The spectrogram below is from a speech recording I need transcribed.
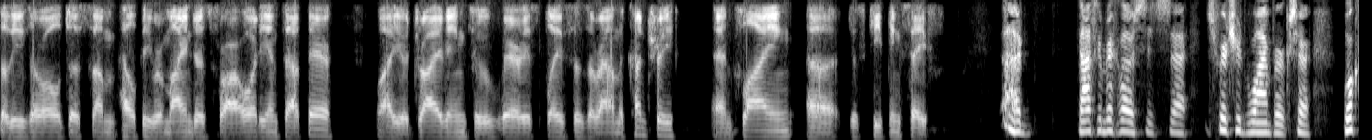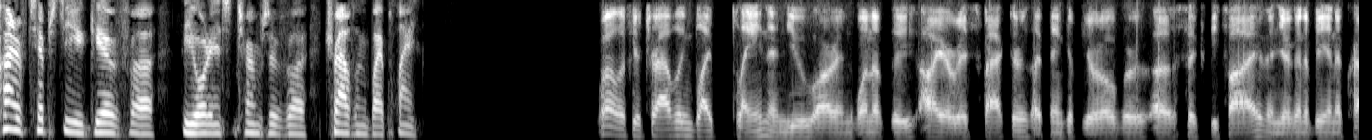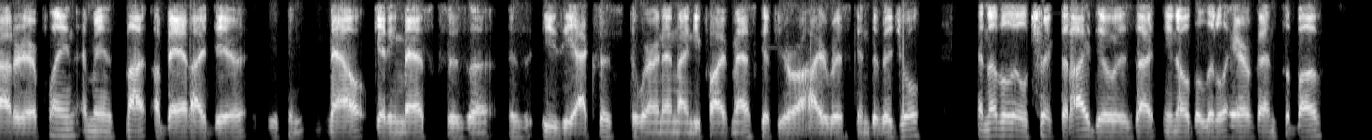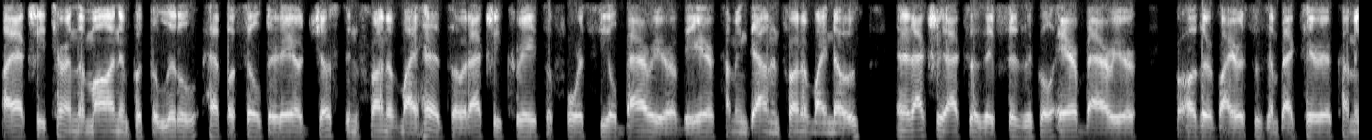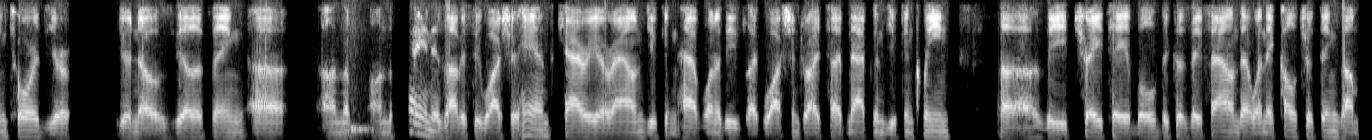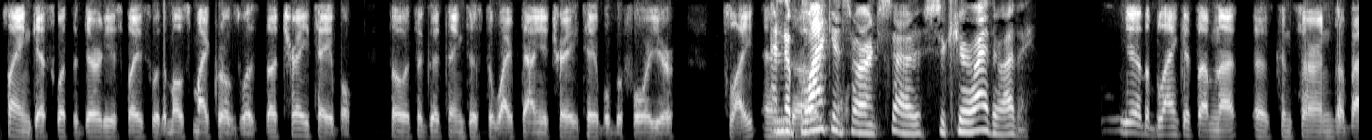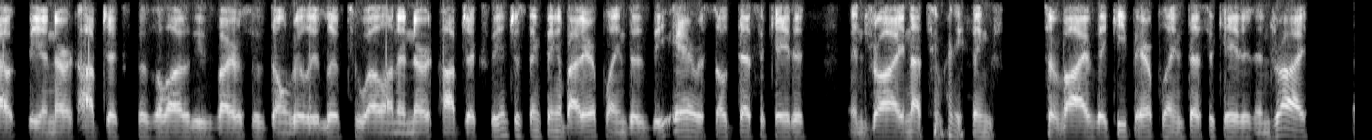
So these are all just some healthy reminders for our audience out there while you're driving to various places around the country and flying, uh, just keeping safe. Uh, Dr. Michalos, it's, uh, it's Richard Weinberg, sir. What kind of tips do you give uh, the audience in terms of uh, traveling by plane? Well, if you're traveling by plane and you are in one of the higher risk factors, I think if you're over uh, 65 and you're going to be in a crowded airplane, I mean, it's not a bad idea. You can now getting masks is a is easy access to wear an N95 mask if you're a high risk individual. Another little trick that I do is that you know the little air vents above. I actually turn them on and put the little HEPA filtered air just in front of my head. So it actually creates a force field barrier of the air coming down in front of my nose. And it actually acts as a physical air barrier for other viruses and bacteria coming towards your your nose. The other thing uh, on the on the plane is obviously wash your hands, carry around. You can have one of these like wash and dry type napkins. You can clean uh, the tray table because they found that when they cultured things on plane, guess what? The dirtiest place with the most microbes was the tray table. So it's a good thing just to wipe down your tray table before your flight. And, and the uh, blankets aren't uh, secure either, are they? Yeah, the blankets. I'm not as concerned about the inert objects because a lot of these viruses don't really live too well on inert objects. The interesting thing about airplanes is the air is so desiccated and dry. Not too many things survive. They keep airplanes desiccated and dry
